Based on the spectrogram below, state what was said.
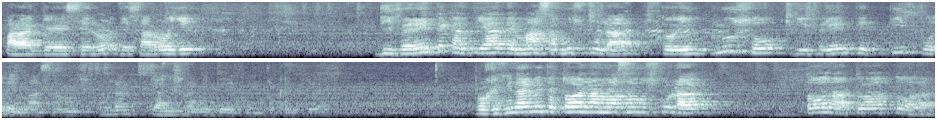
para que se desarrolle diferente cantidad de masa muscular, o incluso diferente tipo de masa muscular, ya no solamente diferente cantidad. Porque finalmente toda la masa muscular toda, toda, toda,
